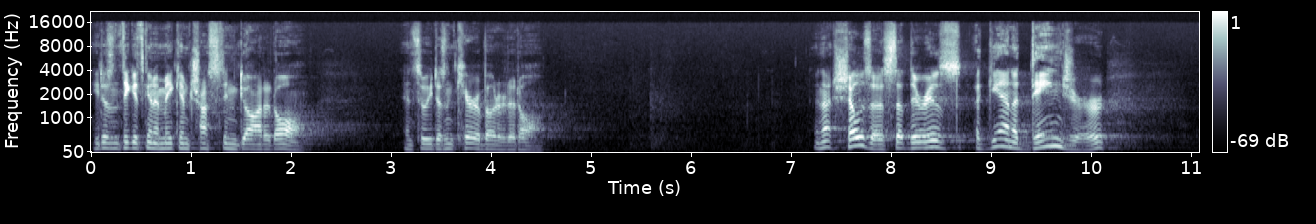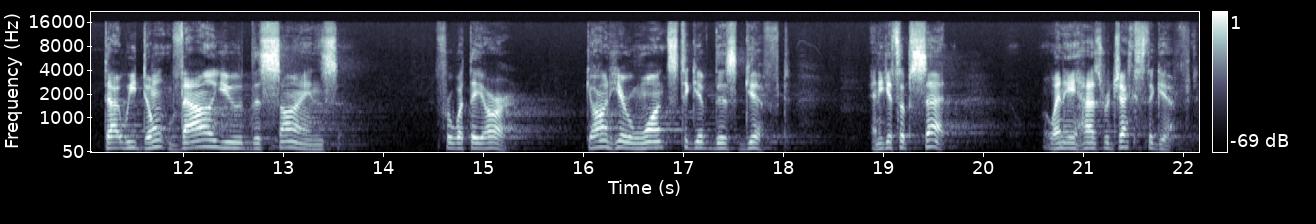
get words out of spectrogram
He doesn't think it's going to make him trust in God at all. And so he doesn't care about it at all. And that shows us that there is, again, a danger that we don't value the signs for what they are. God here wants to give this gift, and he gets upset when Ahaz rejects the gift.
